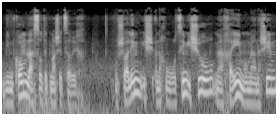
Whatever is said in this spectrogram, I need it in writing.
במקום לעשות את מה שצריך. אנחנו שואלים, אנחנו רוצים אישור מהחיים או מאנשים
